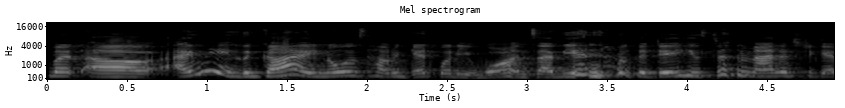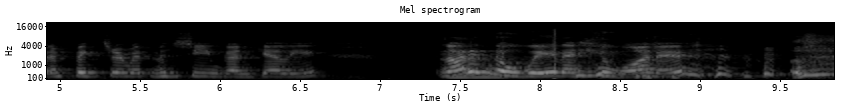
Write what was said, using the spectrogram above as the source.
But uh, I mean, the guy knows how to get what he wants. At the end of the day, he still managed to get a picture with Machine Gun Kelly. Not in the way that he wanted.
